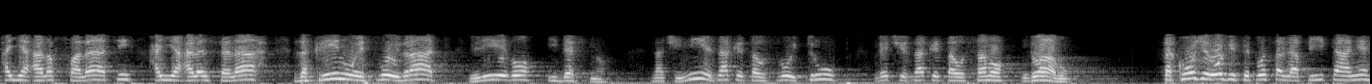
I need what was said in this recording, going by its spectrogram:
hajja ala salati, hajja ala salah, zakrenuo je svoj vrat lijevo i desno. Znači nije zakretao svoj trup, već je zakretao samo glavu. Također ovdje se postavlja pitanje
